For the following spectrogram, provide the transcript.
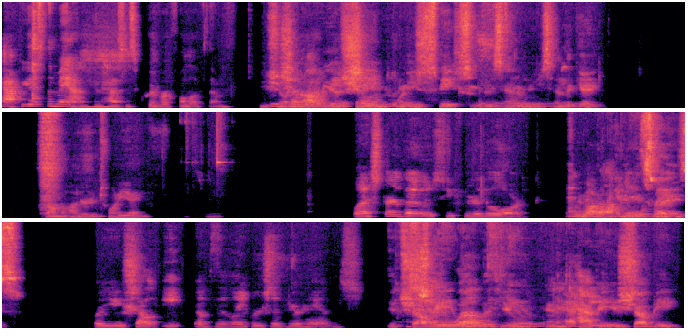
happy is the man who has his quiver full of them. He shall not be ashamed when he speaks with his enemies in the gate. Psalm 128. Blessed are those who fear the Lord, And walk in his ways. For you shall eat of the labors of your hands. It shall be well with you, and happy you shall be.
